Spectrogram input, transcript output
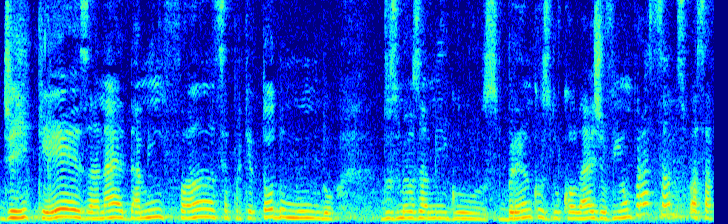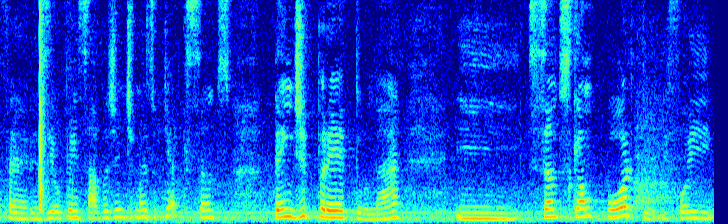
de riqueza, né, da minha infância, porque todo mundo dos meus amigos brancos do colégio vinham para Santos passar férias. E eu pensava, gente, mas o que é que Santos tem de preto, né? E Santos que é um porto, e foi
